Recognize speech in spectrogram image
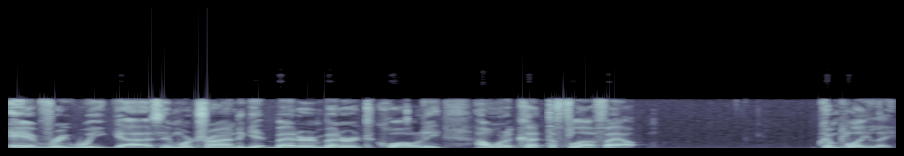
every week, guys, and we're trying to get better and better at the quality. I want to cut the fluff out completely.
